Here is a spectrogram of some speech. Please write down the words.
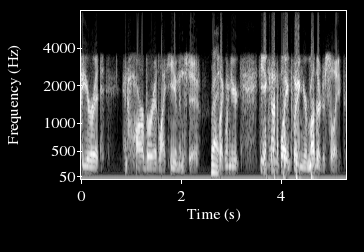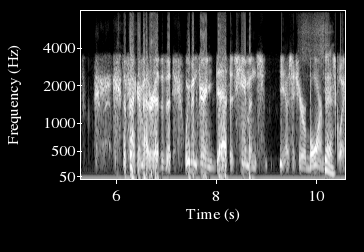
fear it and harbor it like humans do. Right. It's like when you're you're contemplating putting your mother to sleep. The fact of the matter is, is that we've been fearing death as humans, you know, since you were born, Sure. basically.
